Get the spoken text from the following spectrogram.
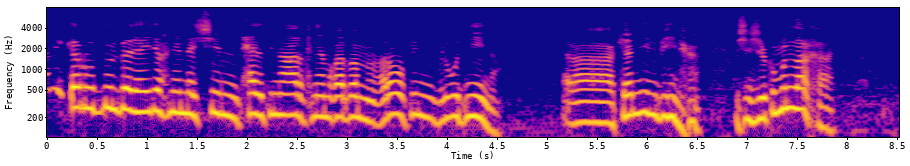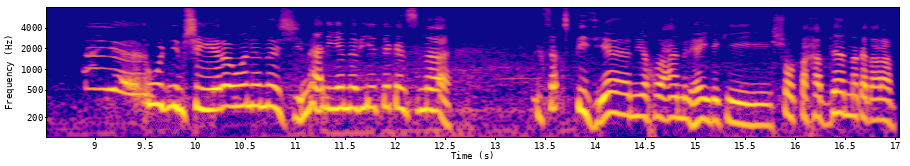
يعني كنردوا البال هيدا وحنا ماشيين بحالتنا عارف حنا مغاربة معروفين بالودنينه راه كاملين بينا. باش نجيكم من الآخر. ودني مشيرة وأنا ماشي. ما عليا ما بيا حتى كنسمع لساق سبيزيان ويا عامل هيدا كي الشرطة خدامة كتعرف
